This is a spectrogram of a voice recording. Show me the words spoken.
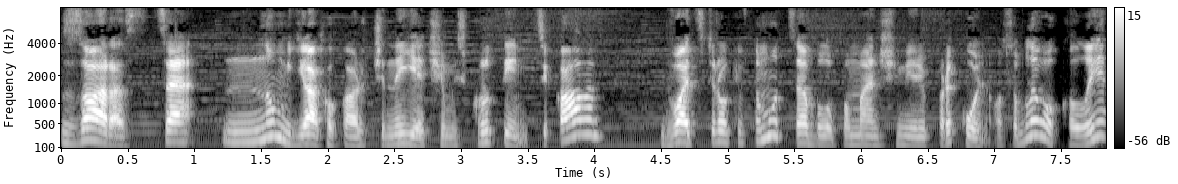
зараз це, ну м'яко кажучи, не є чимось крутим, цікавим. 20 років тому це було по меншій мірі прикольно, особливо коли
